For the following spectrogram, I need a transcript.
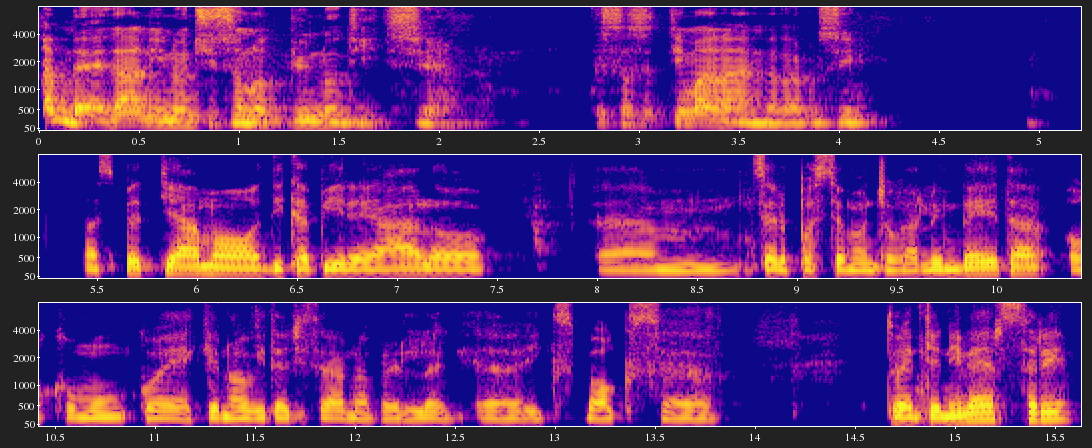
Vabbè, Dani, non ci sono più notizie. Questa settimana è andata così. Aspettiamo di capire Halo ehm, se possiamo giocarlo in beta o comunque che novità ci saranno per il eh, Xbox eh, 20 Anniversary.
